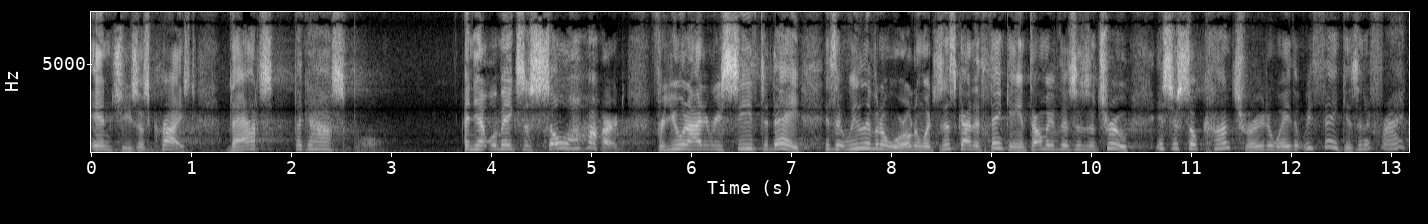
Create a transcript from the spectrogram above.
in Jesus Christ. That's the gospel. And yet, what makes it so hard for you and I to receive today is that we live in a world in which this kind of thinking, and tell me if this isn't true, is just so contrary to the way that we think, isn't it, Frank?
